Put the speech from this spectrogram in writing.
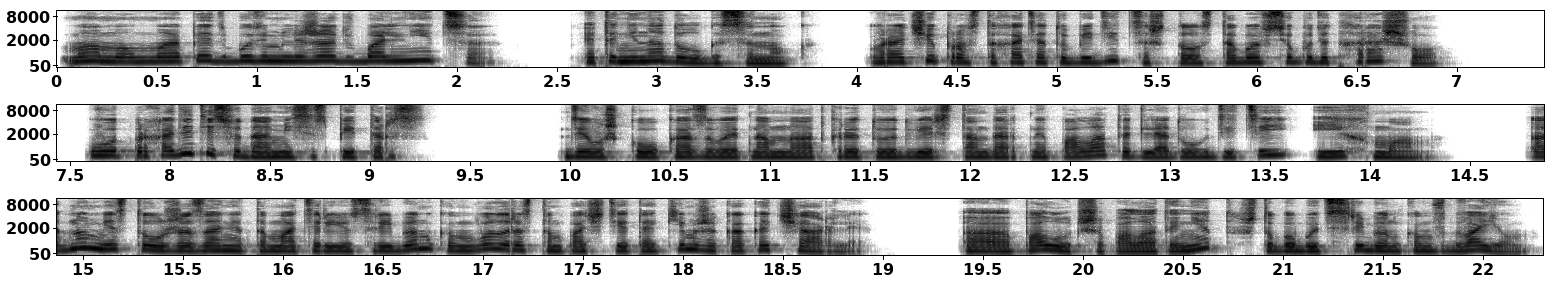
«Мама, мы опять будем лежать в больнице?» «Это ненадолго, сынок. Врачи просто хотят убедиться, что с тобой все будет хорошо. «Вот, проходите сюда, миссис Питерс». Девушка указывает нам на открытую дверь стандартной палаты для двух детей и их мам. Одно место уже занято матерью с ребенком возрастом почти таким же, как и Чарли. А получше палаты нет, чтобы быть с ребенком вдвоем.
